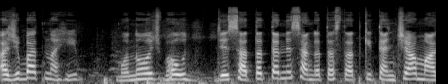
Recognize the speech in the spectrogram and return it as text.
अजिबात नाही. मनोज भाऊ जे सातत्याने सांगत असतात की त्यांच्या मागे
